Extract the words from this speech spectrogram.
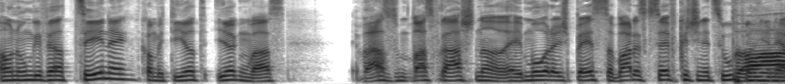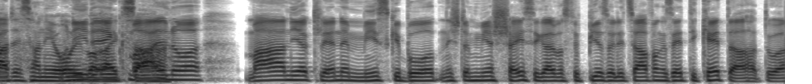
haben ungefähr 10 kommentiert, irgendwas. Was, was fragst du noch? Hey, Mora ist besser. War das Geschäft kannst du nicht zufahren? Boah, das habe ich auch Und ich überall denk mal gesagt. nur, Mann, ihr kleine Missgeburten, ist doch mir scheißegal, was für Bier soll ich jetzt anfangen, das Etikett da tun.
